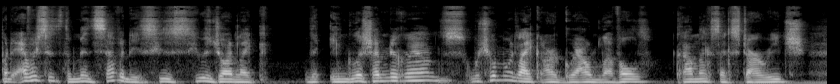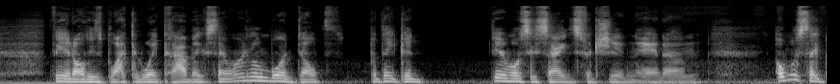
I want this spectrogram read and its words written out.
But ever since the mid seventies, he's he was drawing like the English undergrounds, which were more like our ground level comics, like Star Reach. They had all these black and white comics that were a little more adult, but they could they were mostly science fiction and um, almost like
